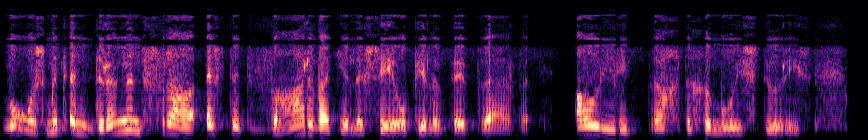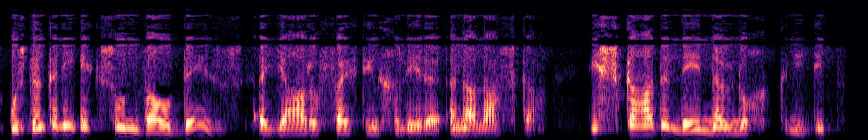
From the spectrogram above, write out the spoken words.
Maar ons moet indringend vra, is dit waar wat julle sê op julle webwerwe? al hierdie pragtige mooi stories. Ons dink aan die Exxon Valdez 'n jaar of 15 gelede in Alaska. Die skade lê nou nog kniediep.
